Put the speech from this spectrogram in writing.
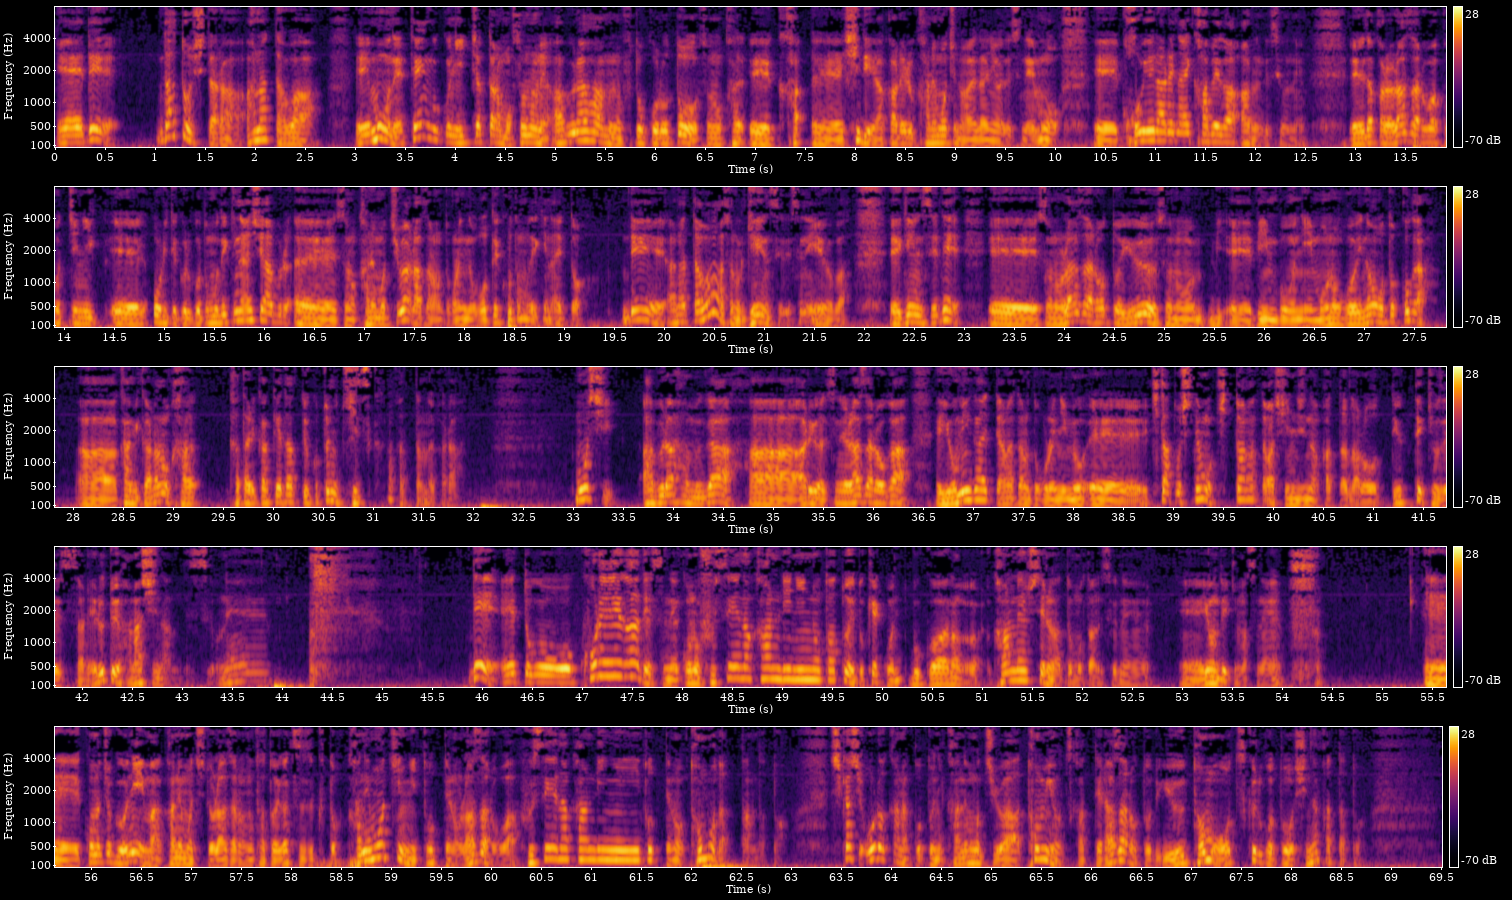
えー、で、だとしたら、あなたは、えー、もうね、天国に行っちゃったらもうそのね、アブラハムの懐と、そのか、えーかえー、火で焼かれる金持ちの間にはですね、もう、えー、越えられない壁があるんですよね。えー、だからラザロはこっちに、えー、降りてくることもできないし、アブラ、えー、その金持ちはラザロのところに登っていくこともできないと。で、あなたはその現世ですね、いわば。えー、現世で、えー、そのラザロという、その、えー、貧乏人、物乞いの男が、あ神からのか語りかけだということに気づかなかったんだから。もし、アブラハムが、ああるいはですね、ラザロが、えー、蘇ってあなたのところに、えー、来たとしても、きっとあなたは信じなかっただろうって言って拒絶されるという話なんですよね。で、えっ、と、これがですね、この不正な管理人の例えと結構僕はなんか関連してるなって思ったんですよね。えー、読んでいきますね。えー、この直後に、まあ、金持ちとラザロの例えが続くと。金持ちにとってのラザロは、不正な管理人にとっての友だったんだと。しかし、愚かなことに金持ちは富を使ってラザロという友を作ることをしなかったと。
